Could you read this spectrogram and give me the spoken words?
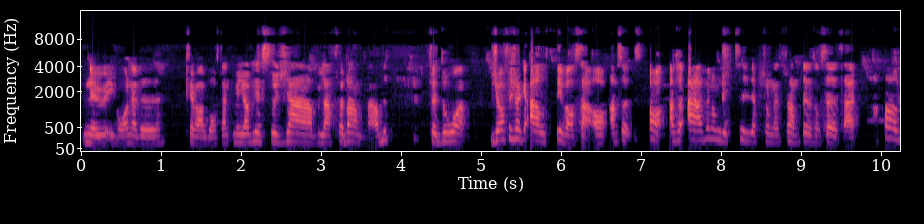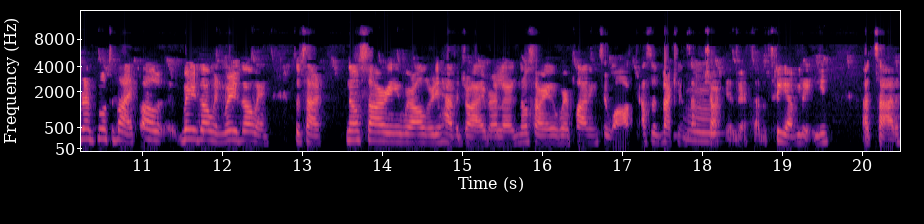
nu igår när vi klev av båten. Men jag blev så jävla förbannad. För då, jag försöker alltid vara så här, ja, alltså, ja, alltså även om det är tio personer samtidigt som säger så här, oh rent motorbike, oh where you going, where you going? Så så här, no sorry we already have a driver eller no sorry we're planning to walk. Alltså verkligen så här, Mm. försöker trevlig. Att så här,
